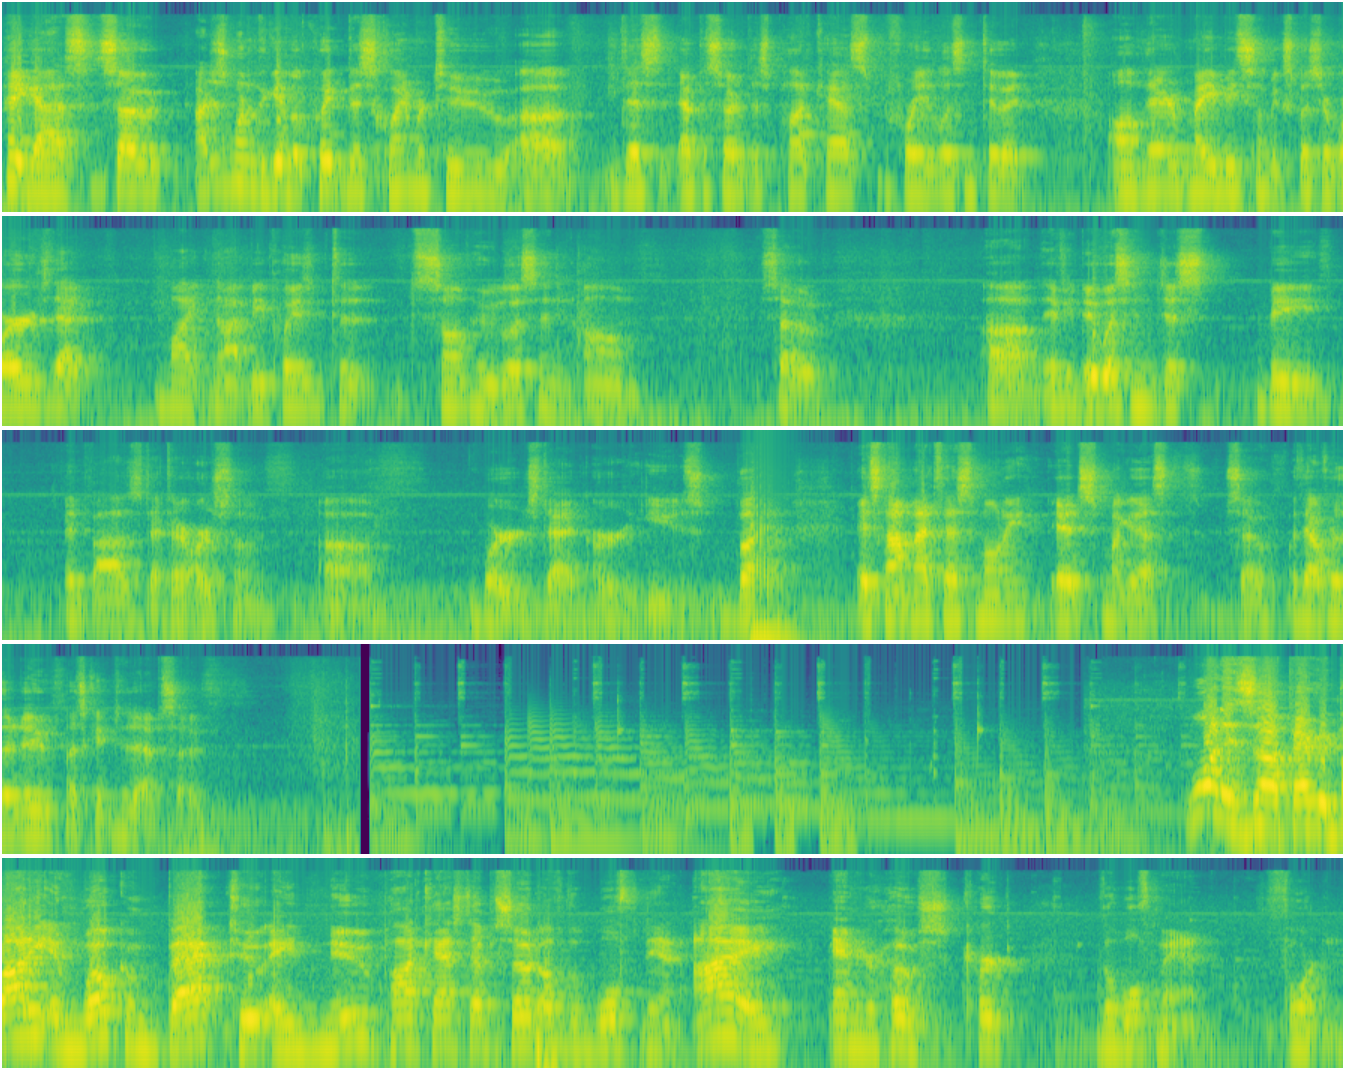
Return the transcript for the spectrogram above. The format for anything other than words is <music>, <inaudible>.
Hey guys, so I just wanted to give a quick disclaimer to uh, this episode of this podcast before you listen to it. Um, there may be some explicit words that might not be pleasing to some who listen. Um, so uh, if you do listen, just be advised that there are some uh, words that are used. But it's not my testimony, it's my guest. So without further ado, let's get into the episode. What is up, everybody, and welcome back to a new podcast episode of The Wolf Den. I am your host, Kurt the Wolfman Thornton.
